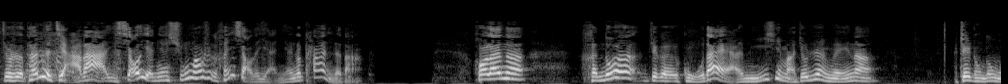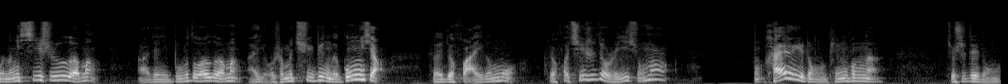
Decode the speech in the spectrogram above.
就是它是假大，小眼睛，熊猫是个很小的眼睛，就看着大。后来呢，很多这个古代啊迷信嘛，就认为呢，这种动物能吸食噩梦啊，就你不做噩梦啊，有什么祛病的功效，所以就画一个墨，就或其实就是一熊猫。还有一种屏风呢，就是这种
